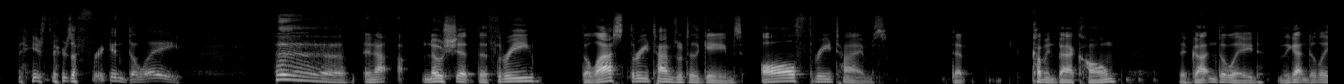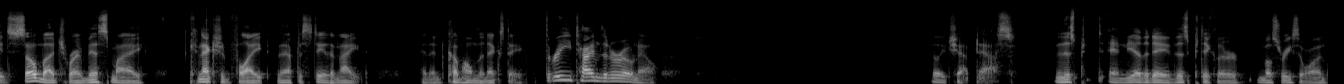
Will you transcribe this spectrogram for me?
there's a freaking delay. and I, uh, no shit, the three the last three times went to the games, all three times that coming back home, they've gotten delayed. And they gotten delayed so much where I miss my connection flight and I have to stay the night and then come home the next day. Three times in a row now. Really chapped ass. And this and the other day, this particular most recent one,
